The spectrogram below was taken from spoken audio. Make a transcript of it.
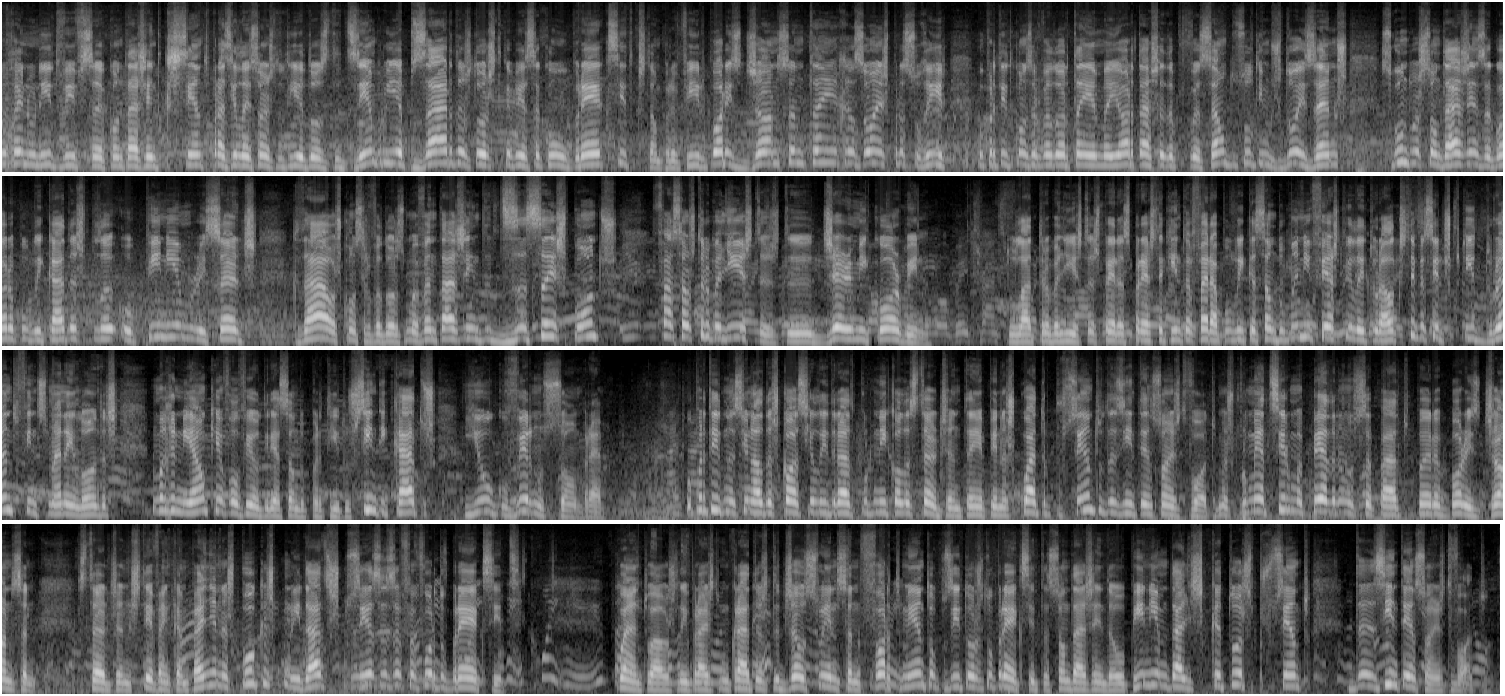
No Reino Unido vive-se a contagem decrescente para as eleições do dia 12 de dezembro e, apesar das dores de cabeça com o Brexit que estão para vir, Boris Johnson tem razões para sorrir. O Partido Conservador tem a maior taxa de aprovação dos últimos dois anos, segundo as sondagens agora publicadas pela Opinion Research, que dá aos conservadores uma vantagem de 16 pontos face aos trabalhistas de Jeremy Corbyn. Do lado trabalhista, espera-se para esta quinta-feira a publicação do manifesto eleitoral que esteve a ser discutido durante o fim de semana em Londres, numa reunião que envolveu a direção do partido, os sindicatos e o governo Sombra. O Partido Nacional da Escócia, liderado por Nicola Sturgeon, tem apenas 4% das intenções de voto, mas promete ser uma pedra no sapato para Boris Johnson. Sturgeon esteve em campanha nas poucas comunidades escocesas a favor do Brexit. Quanto aos liberais-democratas de Joe Swinson, fortemente opositores do Brexit, a sondagem da Opinion dá-lhes 14% das intenções de voto.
